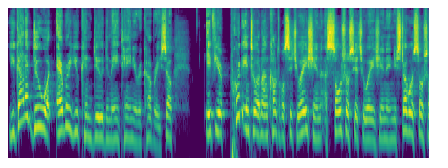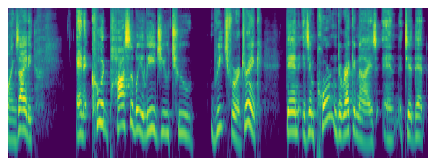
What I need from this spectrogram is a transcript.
You got to do whatever you can do to maintain your recovery. So, if you're put into an uncomfortable situation, a social situation, and you struggle with social anxiety, and it could possibly lead you to reach for a drink, then it's important to recognize and to that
